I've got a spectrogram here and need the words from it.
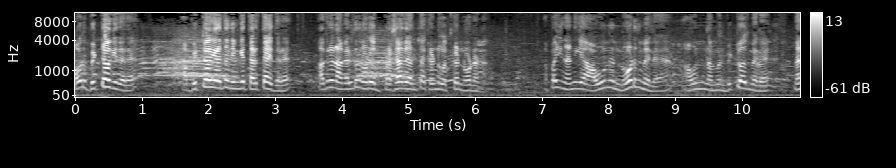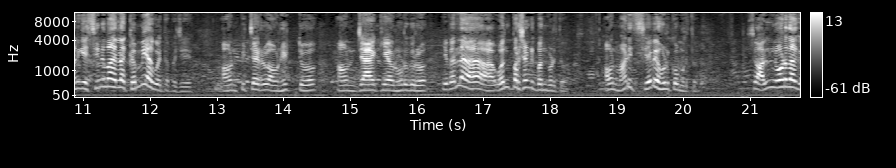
ಅವರು ಬಿಟ್ಟೋಗಿದ್ದಾರೆ. ಆ ಬಿಟ್ಟೋಗಿರೋದನ್ನ ನಿಮಗೆ ತರ್ತಾ ಇದ್ದಾರೆ. ಆದರೆ ನಾವೆಲ್ಲರೂ ನೋಡಿ ಒಂದು ಪ್ರಸಾದ ಅಂತ ಕಣ್ಣು ಹೊತ್ಕೊಂಡು ನೋಡೋಣ. ಅಪ್ಪಾಜಿ, ನನಗೆ ಅವನು ನೋಡಿದ ಮೇಲೆ, ಅವನು ನಮ್ಮನ್ನು ಬಿಟ್ಟು ಹೋದ್ಮೇಲೆ ನನಗೆ ಸಿನಿಮಾ ಎಲ್ಲ ಕಮ್ಮಿ ಆಗೋಯ್ತು ಅಪ್ಪಾಜಿ. ಅವ್ನ ಪಿಕ್ಚರು, ಅವ್ನ ಹಿಟ್ಟು, ಅವ್ನ ಜಾಕಿ, ಅವ್ನ ಹುಡುಗರು, ಇವೆಲ್ಲ ಒಂದು ಪರ್ಸೆಂಟ್ಗೆ ಬಂದ್ಬಿಡ್ತು. ಅವ್ನು ಮಾಡಿದ ಸೇವೆ ಉಳ್ಕೊಂಬಿಡ್ತು. ಸೊ ಅಲ್ಲಿ ನೋಡಿದಾಗ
